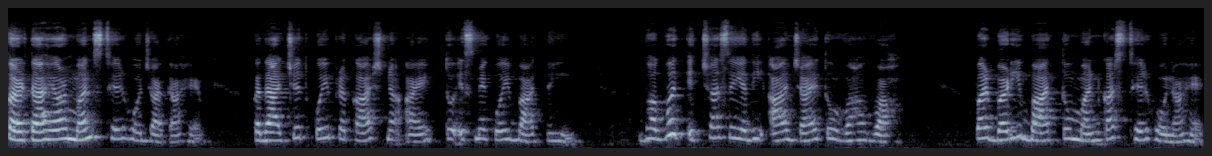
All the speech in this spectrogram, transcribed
करता है और मन स्थिर हो जाता है, कदाचित कोई प्रकाश न आए तो इसमें कोई बात नहीं। भगवत इच्छा से यदि आ जाए तो वाह वाह। पर बड़ी बात तो मन का स्थिर होना है।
